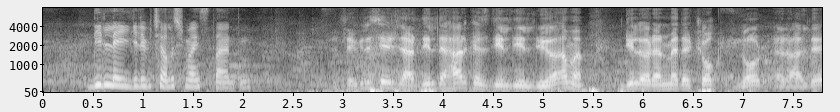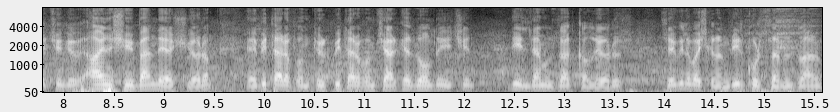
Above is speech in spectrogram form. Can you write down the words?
Dille ilgili bir çalışma isterdim. Sevgili seyirciler, dilde herkes dil dil diyor ama dil öğrenmede çok zor herhalde. Çünkü aynı şeyi ben de yaşıyorum. E, bir tarafım Türk, bir tarafım Çerkez olduğu için dilden uzak kalıyoruz. Sevgili başkanım, dil kurslarınız var mı?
